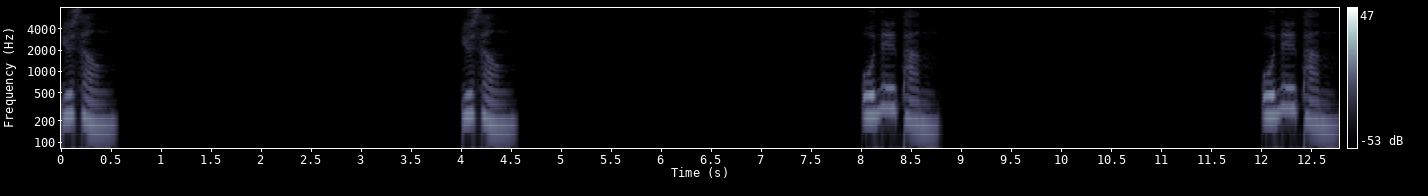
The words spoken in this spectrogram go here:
유성. 유성 오늘 밤. 오늘 밤.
